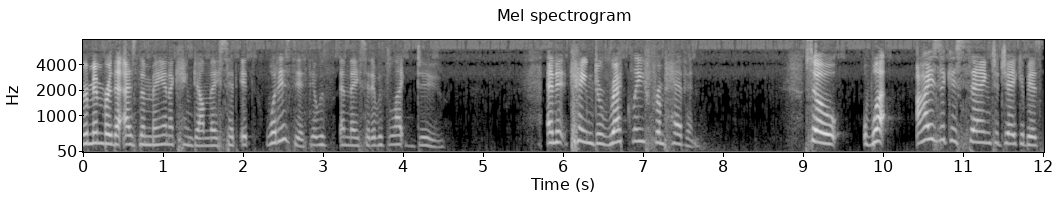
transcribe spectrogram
Remember that as the manna came down, they said, "It what is this?" It was, and they said it was like dew, and it came directly from heaven. So, what Isaac is saying to Jacob is,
